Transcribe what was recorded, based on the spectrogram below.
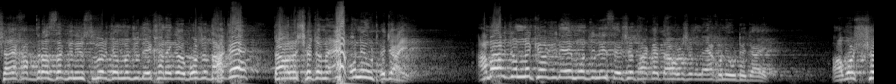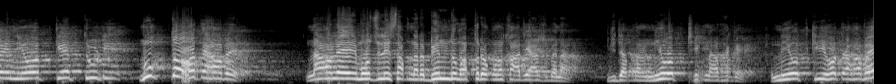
শেখ আব্দুল রাজ্জাক বিন ইউসুফের জন্য যদি এখানে কেউ বসে থাকে, তাহলে সেজন্য এখনই উঠে যায়। আমার জন্য কেউ যদি এই মজলিসে এসে থাকে, তাহলে সেখানে এখনই উঠে যায়। অবশ্যই নিয়তকে ত্রুটি মুক্ত হতে হবে। না হলে এই মজলিস আপনার বিন্দু মাত্র কোনো কাজে আসবে না। যদি আপনার নিয়ত ঠিক না থাকে নিয়ত কি হতে হবে?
